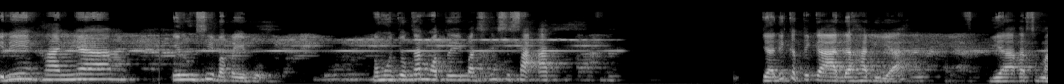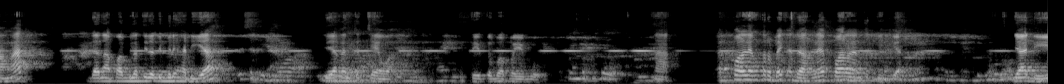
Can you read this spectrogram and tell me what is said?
ini hanya ilusi Bapak Ibu. Memunculkan motivasinya sesaat. Jadi ketika ada hadiah, dia akan semangat dan apabila tidak diberi hadiah, dia akan kecewa. Seperti itu Bapak Ibu. Nah, level yang terbaik adalah level yang ketiga. Jadi,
